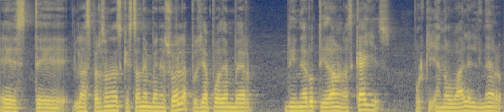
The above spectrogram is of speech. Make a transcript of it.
Este, las personas que están en Venezuela pues ya pueden ver dinero tirado en las calles, porque ya no vale el dinero.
